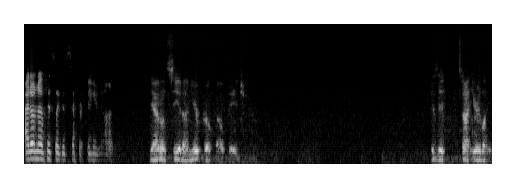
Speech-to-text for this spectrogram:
I don't know if it's like a separate thing or not. Yeah, I don't see it on your profile page. Is it? It's not your like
